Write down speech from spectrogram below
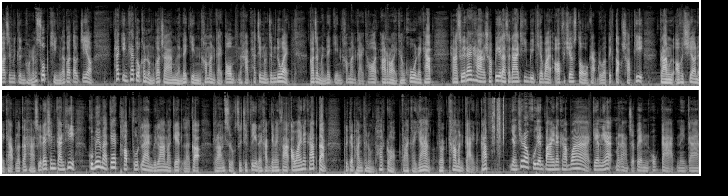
ก็จะมีกลิ่นของน้ำซุปขิงแล้วก็เต้าเจี้ยว ถ้ากินแค่ตัวขนมก็จะเหมือนได้กินข้าวมันไก่ต้มนะครับ ถ้าจิ้มน้ำจิ้มด้วย ก็จะเหมือนได้กินข้าวมันไก่ทอดอร่อยทั้งคู่นะครับ หาซื้อได้ทาง s h อ p e e Lazada ที่ BKY Official Store ครับ หรือว่า TikTok Shop ที่รามือ Official นะครับ แล้วก็หาซื้อได้เช่นกันที่ g u m e Market Top Foodland Villa Market แล้วก็ร้านสะดวกซื้อจิฟฟี่นะครับยังไงฝากเอาไว้นะครับกับผลิตภัณฑ์ขนมทอดกรอบราไก่ย่างรสข้าวมันไก่นะครับอย่างที่เราคุยกันไปนะครับว่าเกมนี้มันอาจจะเป็นโอกาสในการ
